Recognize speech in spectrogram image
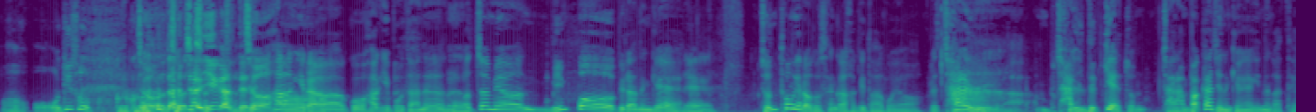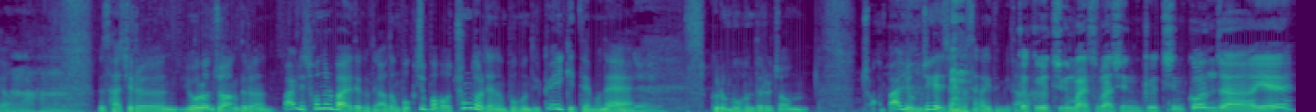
어 어디서 그렇게 저, 이해가 안 되네. 저항이라고 어. 하기보다는 네. 어쩌면 민법이라는 게 네. 전통이라도 생각하기도 하고요. 그래서 잘, 아. 잘 늦게 좀 잘 안 바꿔지는 경향이 있는 것 같아요. 아하. 사실은 이런 조항들은 빨리 손을 봐야 되거든요. 아동복지법하고 충돌되는 부분들이 꽤 있기 때문에 네. 그런 부분들을 좀 조금 빨리 움직여야 되지 않을까 생각이 듭니다. 그러니까 그 지금 말씀하신 그 친권자의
